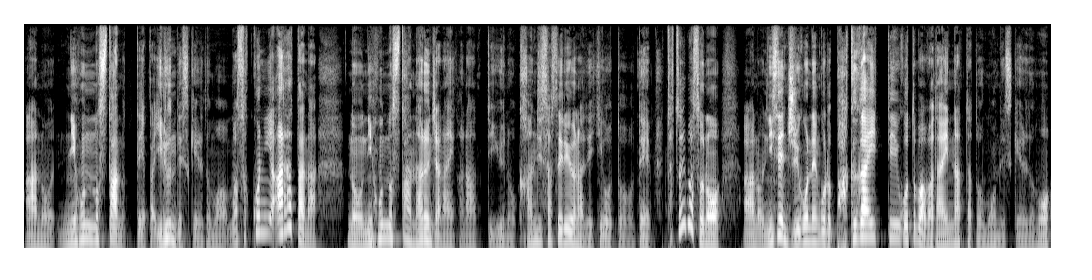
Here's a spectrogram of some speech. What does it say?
あの、日本のスターってやっぱいるんですけれども、まあ、そこに新たなの日本のスターになるんじゃないかなっていうのを感じさせるような出来事で、例えばその、あの、2015年頃爆買いっていう言葉話題になったと思うんですけれども、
